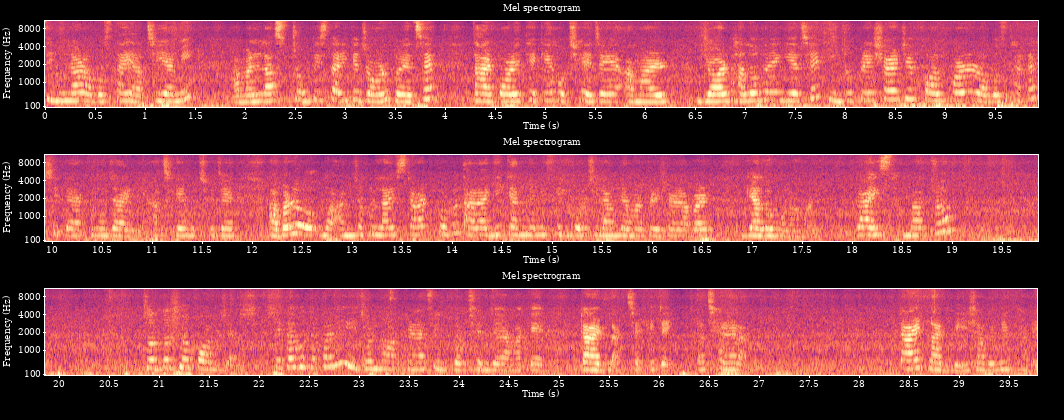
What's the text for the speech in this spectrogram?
সিমিলার অবস্থায় আছি আমি। আমার লাস্ট চব্বিশ তারিখে জ্বর হয়েছে। তারপরে থেকে হচ্ছে যে আমার জ্বর ভালো হয়ে গিয়েছে, কিন্তু প্রেশার যে ফল করার অবস্থাটা সেটা এখনও যায়নি। আজকে হচ্ছে যে আবারও আমি যখন লাইফ স্টার্ট করব, তার আগেই কেমন আমি ফিল করছিলাম যে আমার প্রেশার আবার গেল মনে হয়। প্রাইস মাত্র চোদ্দোশো পঞ্চাশ। সেটা হতে পারে, এই জন্য আপনারা ফিল করছেন যে আমাকে টায়ার্ড লাগছে, এটাই। তাছাড়া টায়ার্ড লাগবেই স্বাভাবিকভাবে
